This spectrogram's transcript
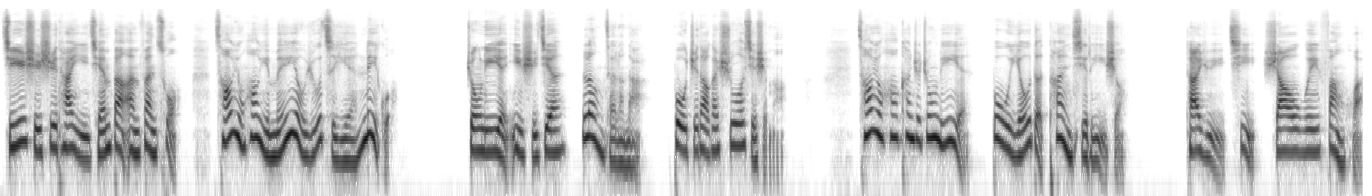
即使是他以前办案犯错，曹永浩也没有如此严厉过。钟离眼一时间愣在了那儿，不知道该说些什么。曹永浩看着钟离眼，不由得叹息了一声，他语气稍微放缓：“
